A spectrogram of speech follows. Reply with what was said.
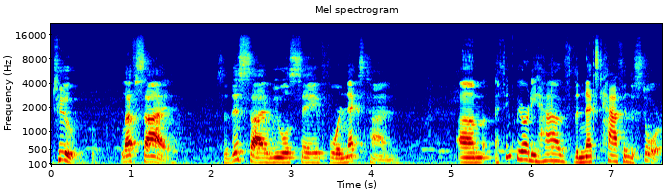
Two, left side. So this side we will save for next time. Um, I think we already have the next half in the store.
